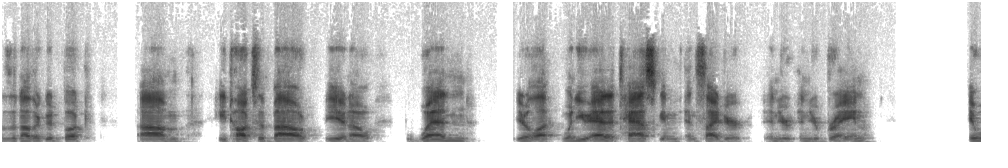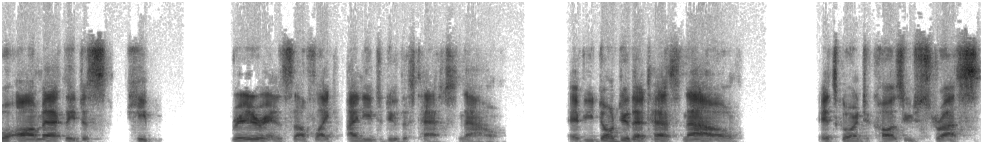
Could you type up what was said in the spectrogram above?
is another good book. Um, he talks about, you know, when you're like when you add a task in, inside your in your in your brain, it will automatically just keep reiterating itself like, I need to do this task now. If you don't do that task now, it's going to cause you stress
